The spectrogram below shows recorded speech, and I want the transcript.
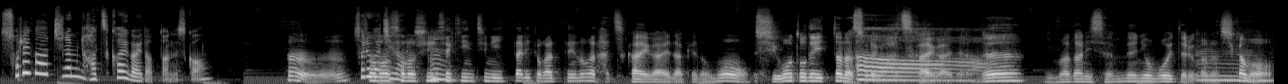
それがちなみに初海外だったんですか？うん、それはその親戚ん家に行ったりとかっていうのが初海外だけども、仕事で行ったのはそれが初海外だよね。いまだに鮮明に覚えてるかな。しかも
